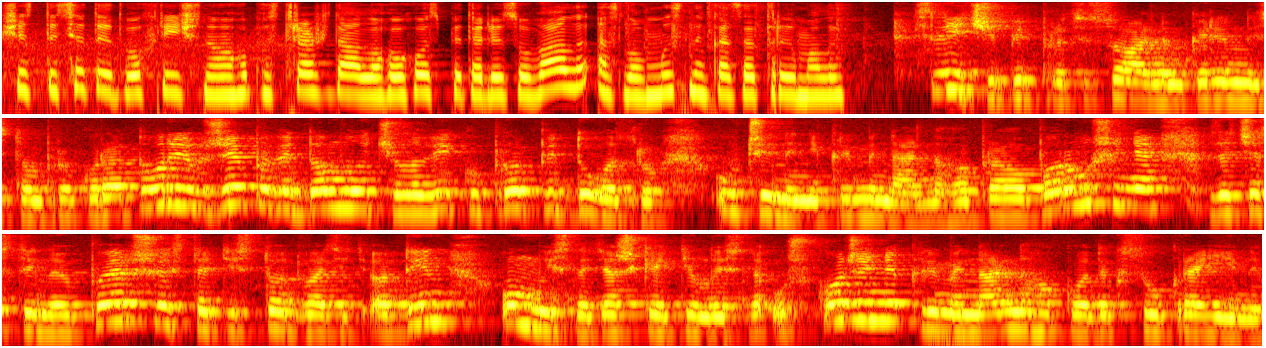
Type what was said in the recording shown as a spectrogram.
62-річного постраждалого госпіталізували, а зловмисника затримали. Слідчі під процесуальним керівництвом прокуратури вже повідомили чоловіку про підозру у вчиненні кримінального правопорушення за частиною 1 статті 121 умисне тяжке тілесне ушкодження Кримінального кодексу України.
